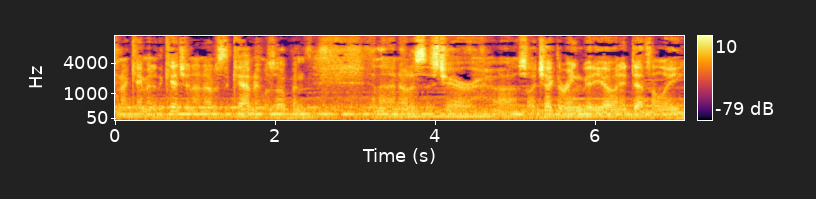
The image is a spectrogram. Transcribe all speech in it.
when I came into the kitchen, I noticed the cabinet was open and then I noticed this chair. Uh, so I checked the ring video, and it definitely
